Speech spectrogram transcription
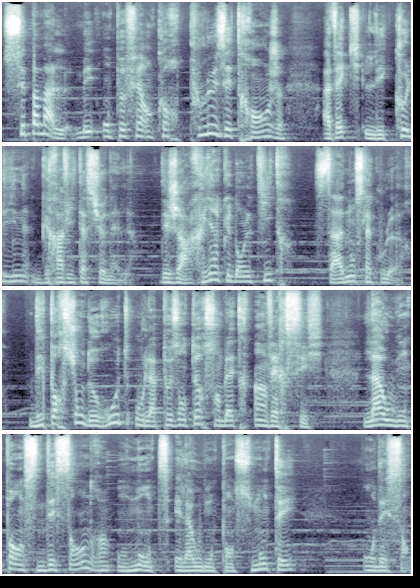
C'est pas mal, mais on peut faire encore plus étrange avec les collines gravitationnelles. Déjà, rien que dans le titre, ça annonce la couleur. Des portions de route où la pesanteur semble être inversée. Là où on pense descendre, on monte, et là où on pense monter, on descend.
